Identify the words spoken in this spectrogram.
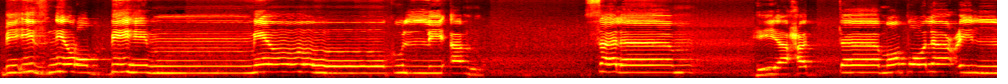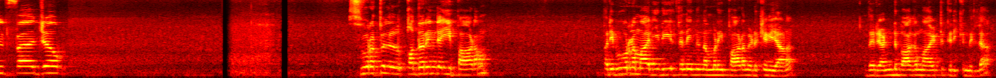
بإذن ربهم من كل أمر سلام هي حتى مطلع الفجر സൂറത്തുൽ ഖദറിൻ്റെ ഈ പാഠം പരിപൂർണമായ രീതിയിൽ തന്നെ ഇന്ന് നമ്മൾ ഈ പാഠം എടുക്കുകയാണ് ഇത് രണ്ട് ഭാഗമായിട്ട് തിരിക്കുന്നില്ല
